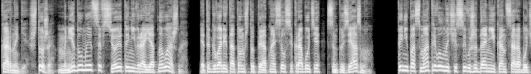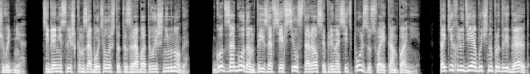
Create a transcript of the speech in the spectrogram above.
Карнеги. Что же, мне думается, все это невероятно важно. Это говорит о том, что ты относился к работе с энтузиазмом. Ты не посматривал на часы в ожидании конца рабочего дня. Тебя не слишком заботило, что ты зарабатываешь немного. Год за годом ты изо всех сил старался приносить пользу своей компании. Таких людей обычно продвигают.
